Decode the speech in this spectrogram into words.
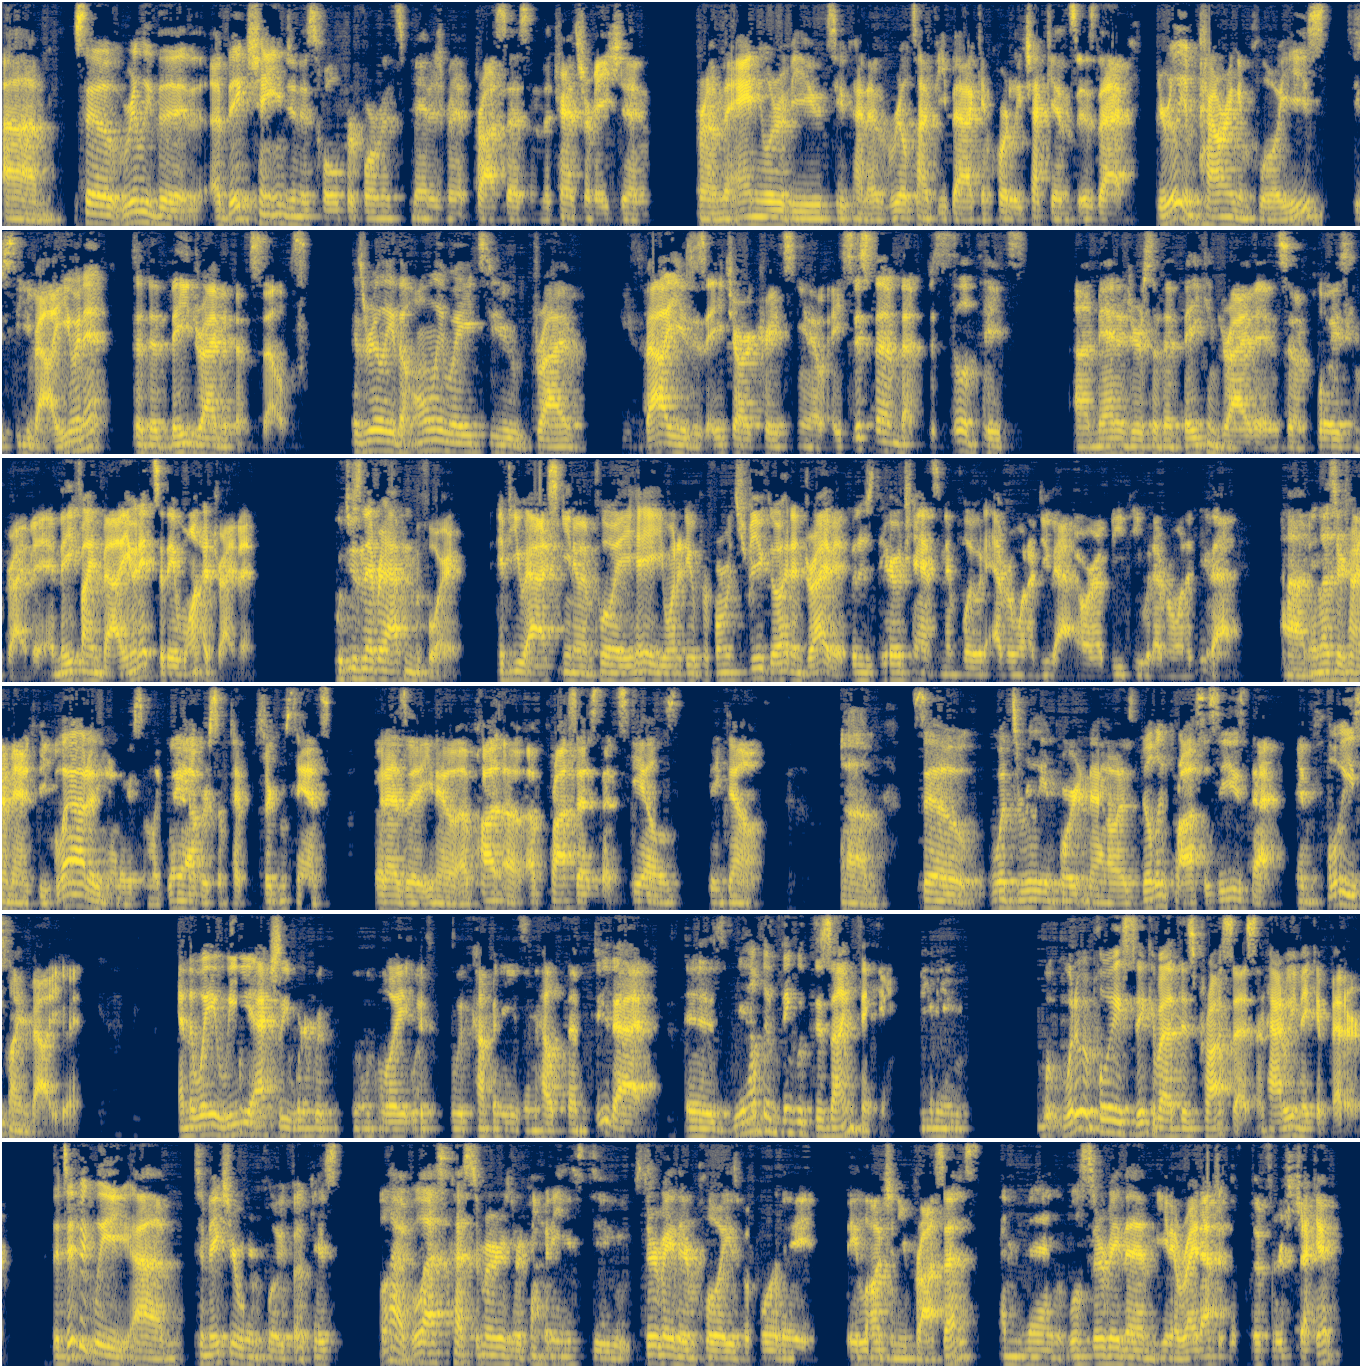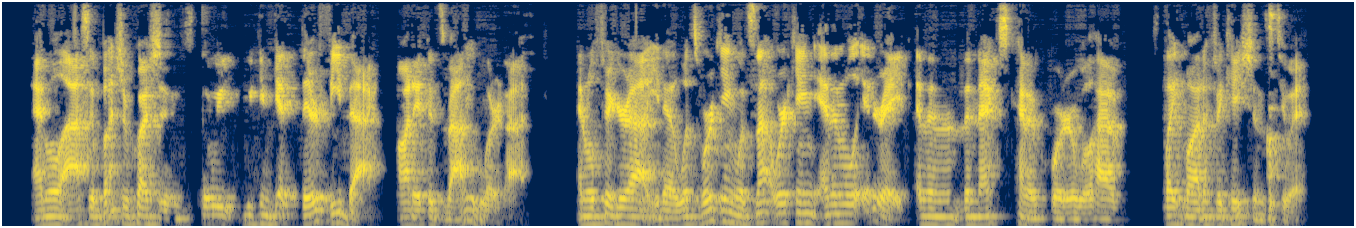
Um, so really, the a big change in this whole performance management process and the transformation from the annual review to kind of real time feedback and quarterly check ins is that you're really empowering employees to see value in it so that they drive it themselves. Because really the only way to drive these values is HR creates, you know, a system that facilitates uh, managers so that they can drive it and so employees can drive it and they find value in it so they want to drive it, which has never happened before if you ask, you know, employee, hey, you want to do a performance review, go ahead and drive it. But there's zero chance an employee would ever want to do that, or a VP would ever want to do that, um, unless they're trying to manage people out, or you know, there's some like layoff or some type of circumstance. But as a you know a, a, a process that scales, they don't. Um, so what's really important now is building processes that employees find value in. And the way we actually work with employee with with companies and help them do that is we help them think with design thinking, meaning what, do employees think about this process and how do we make it better? So typically, um, to make sure we're employee focused, we'll have we'll ask customers or companies to survey their employees before they they launch a new process, and then we'll survey them, you know, right after the, the first check-in, and we'll ask a bunch of questions so we, we can get their feedback on if it's valuable or not and we'll figure out, you know, what's working, what's not working, and then we'll iterate. And then the next kind of quarter, we'll have slight modifications to it.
